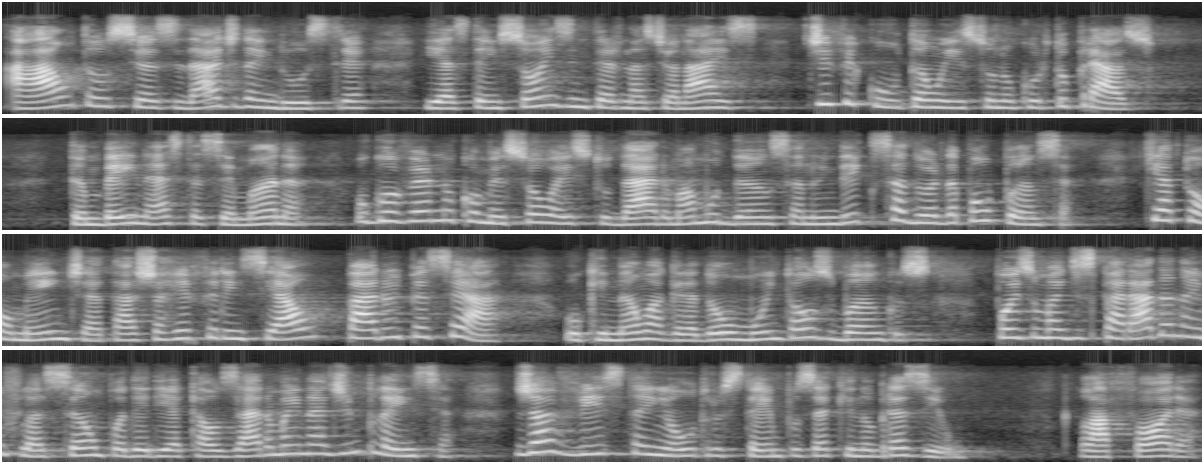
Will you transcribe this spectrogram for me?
a alta ociosidade da indústria e as tensões internacionais dificultam isso no curto prazo. Também nesta semana, o governo começou a estudar uma mudança no indexador da poupança, que atualmente é a taxa referencial para o IPCA, o que não agradou muito aos bancos, pois uma disparada na inflação poderia causar uma inadimplência, já vista em outros tempos aqui no Brasil. Lá fora,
